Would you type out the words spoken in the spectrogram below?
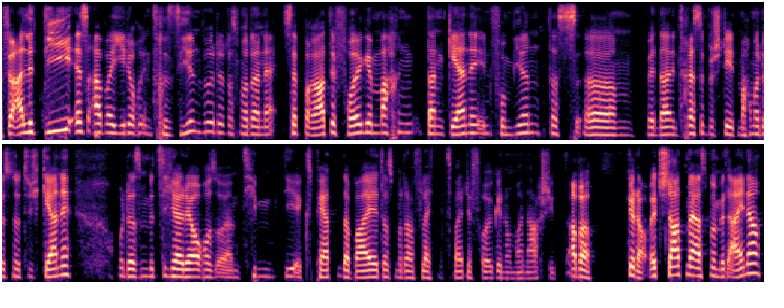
Für alle, die es aber jedoch interessieren würde, dass wir da eine separate Folge machen, dann gerne informieren, dass, ähm, wenn da Interesse besteht, machen wir das natürlich gerne. Und da sind mit Sicherheit ja auch aus eurem Team die Experten dabei, dass man da vielleicht eine zweite Folge nochmal nachschiebt. Aber genau, jetzt starten wir erstmal mit einer.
